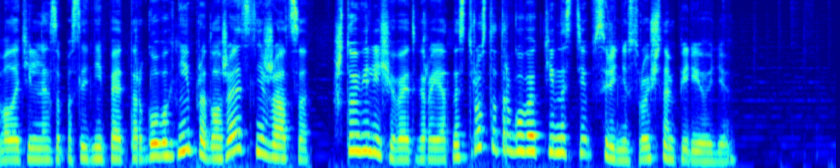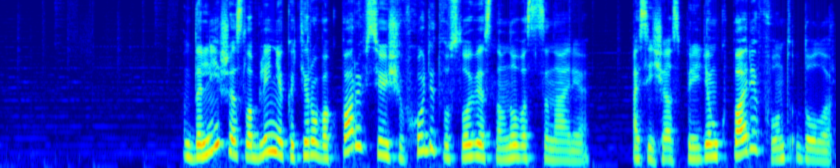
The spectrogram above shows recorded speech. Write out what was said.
волатильность за последние 5 торговых дней продолжает снижаться, что увеличивает вероятность роста торговой активности в среднесрочном периоде. Дальнейшее ослабление котировок пары все еще входит в условия основного сценария. А сейчас перейдем к паре фунт-доллар.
